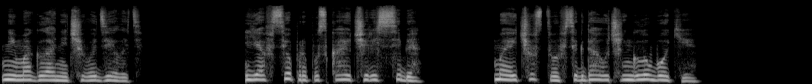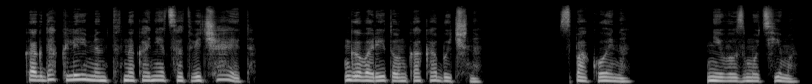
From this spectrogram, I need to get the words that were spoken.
не могла ничего делать. Я все пропускаю через себя. Мои чувства всегда очень глубокие. Когда Клемент наконец отвечает, говорит он как обычно. Спокойно, невозмутимо,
